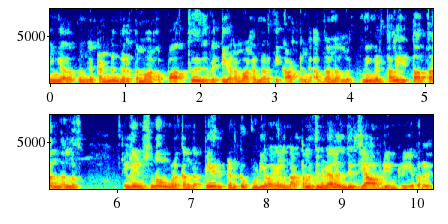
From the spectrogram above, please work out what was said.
நீங்கள் அதை கொஞ்சம் கண்ணுங்கருத்தமாக பார்த்து வெற்றிகரமாக நடத்தி காட்டுங்க. அதுதான் நல்லது. நீங்கள் தலையிட்டால் தான் நல்லது. இல்லைன்னு சொன்னால் உங்களுக்கு அந்த பேர் கெடுக்கக்கூடிய வகையில் இந்த அட்டமச்சினி வேலை செஞ்சிருச்சியா அப்படின்றிய பிறகு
